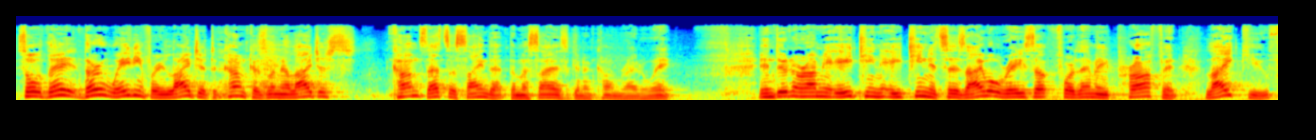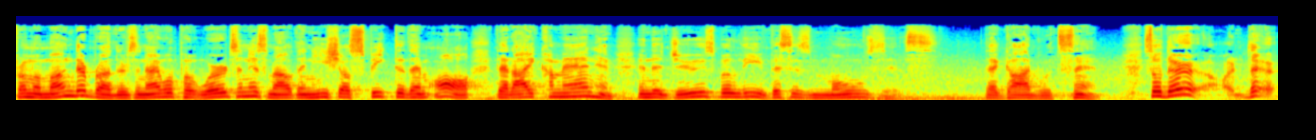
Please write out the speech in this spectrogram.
So they, they're waiting for Elijah to come because when Elijah comes, that's a sign that the Messiah is going to come right away. In Deuteronomy 18 18, it says, I will raise up for them a prophet like you from among their brothers, and I will put words in his mouth, and he shall speak to them all that I command him. And the Jews believe this is Moses that God would send. So they're, they're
